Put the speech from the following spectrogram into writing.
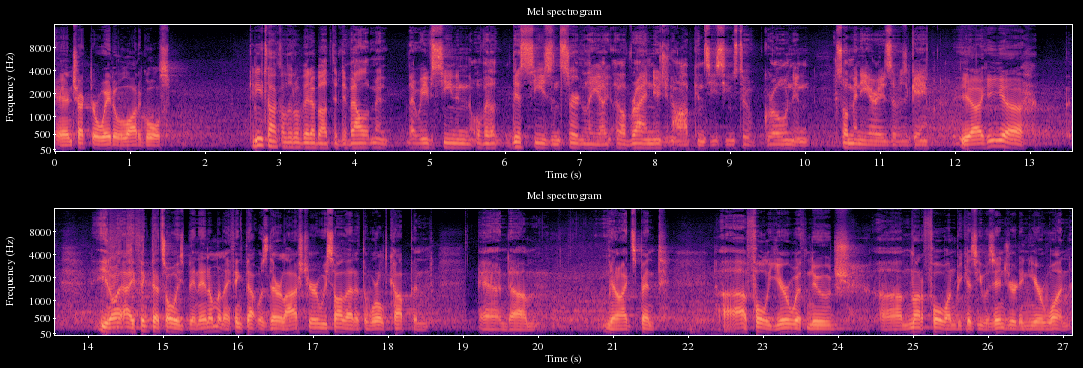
and checked our way to a lot of goals. Can you talk a little bit about the development that we've seen in, over this season, certainly, uh, of Ryan Nugent Hopkins? He seems to have grown in so many areas of his game. Yeah, he. Uh, you know, I think that's always been in him, and I think that was there last year. We saw that at the World Cup, and and um, you know, I'd spent a full year with Nuge. Um, not a full one because he was injured in year one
